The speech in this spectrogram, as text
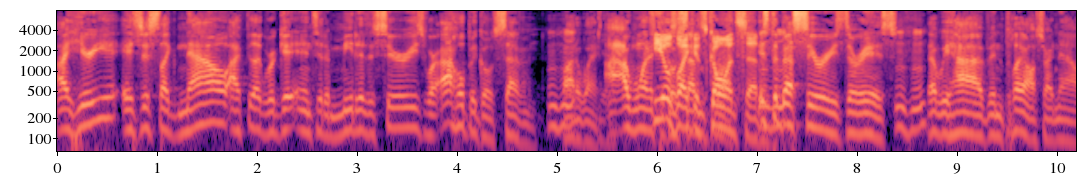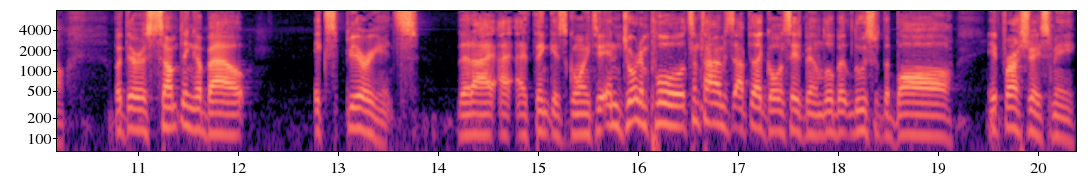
I hear you. It's just like now I feel like we're getting into the meat of the series where I hope it goes 7 Mm-hmm. By the way, I, I want it Feels to go like seven it's going us. seven. It's the Mhm. best series there is Mm-hmm. that we have in playoffs right now. But there is something about experience that I, I, I think is going to. And Jordan Poole, sometimes I feel like Golden State's been a little bit loose with the ball. It frustrates me,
